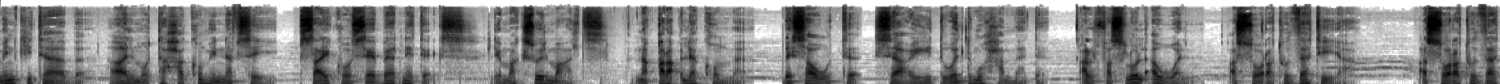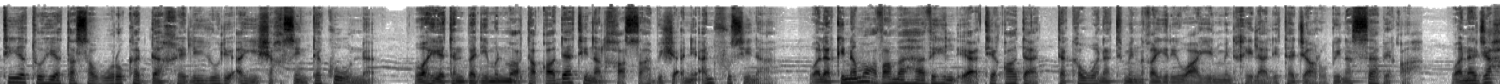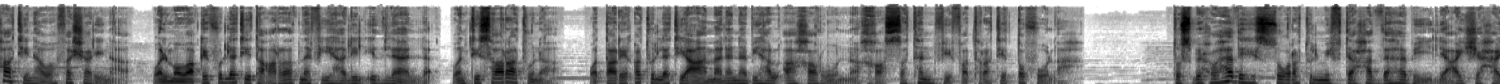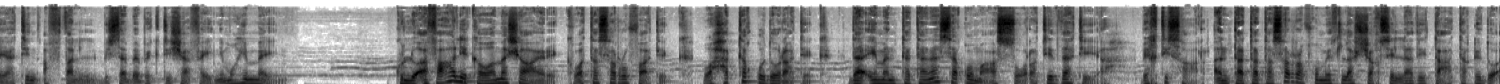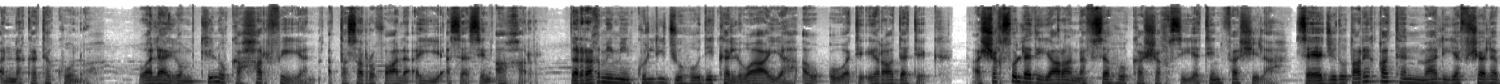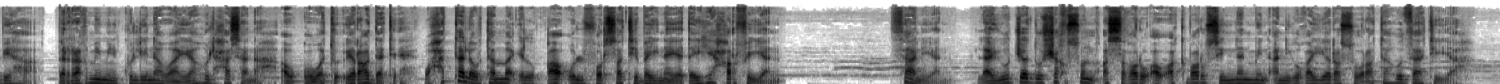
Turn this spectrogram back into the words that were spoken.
من كتاب علم التحكم النفسي Psycho-Cybernetics لماكسويل مالتس. نقرأ لكم بصوت سعيد ولد محمد. الفصل الأول الصورة الذاتية. الصورة الذاتية هي تصورك الداخلي لأي شخص تكون وهي تنبني من معتقداتنا الخاصة بشأن أنفسنا. ولكن معظم هذه الاعتقادات تكونت من غير وعي من خلال تجاربنا السابقة. ونجاحاتنا وفشلنا والمواقف التي تعرضنا فيها للإذلال وانتصاراتنا والطريقة التي عاملنا بها الآخرون خاصة في فترة الطفولة. تصبح هذه الصورة المفتاح الذهبي لعيش حياة أفضل بسبب اكتشافين مهمين. كل أفعالك ومشاعرك وتصرفاتك وحتى قدراتك دائما تتناسق مع الصورة الذاتية. باختصار أنت تتصرف مثل الشخص الذي تعتقد أنك تكونه ولا يمكنك حرفيا التصرف على أي أساس آخر. بالرغم من كل جهودك الواعية أو قوة إرادتك الشخص الذي يرى نفسه كشخصية فاشلة سيجد طريقة ما ليفشل بها. بالرغم من كل نواياه الحسنة أو قوة إرادته وحتى لو تم إلقاء الفرصة بين يديه حرفيا. ثانيا لا يوجد شخص أصغر أو أكبر سنا من أن يغير صورته الذاتية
